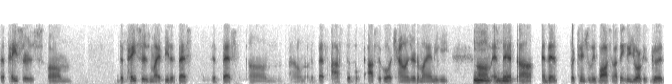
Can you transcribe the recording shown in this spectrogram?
the Pacers, um, the Pacers might be the best, the best. um I don't know, the best obstacle, obstacle or challenger to Miami Heat. Mm-hmm. Um, and mm-hmm. then uh, and then potentially Boston. I think New York is good.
